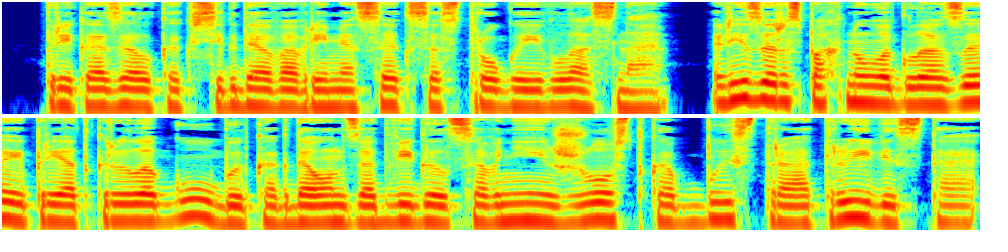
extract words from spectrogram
— приказал, как всегда, во время секса строго и властно. Лиза распахнула глаза и приоткрыла губы, когда он задвигался в ней жестко, быстро, отрывисто,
